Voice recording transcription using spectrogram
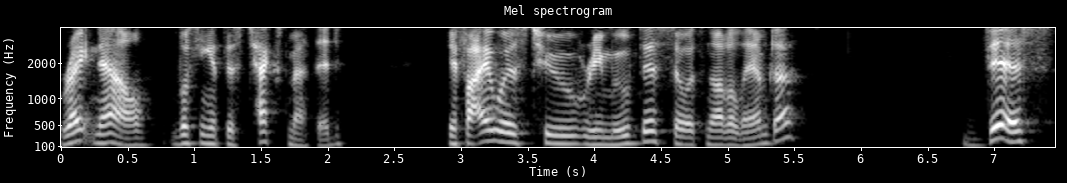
right now, looking at this text method, if I was to remove this so it's not a Lambda, this,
